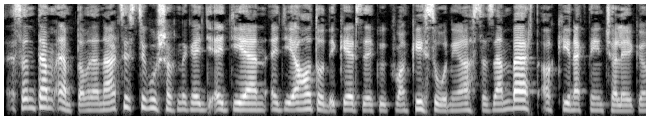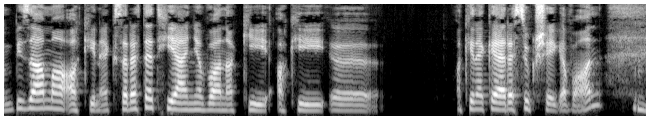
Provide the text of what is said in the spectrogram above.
szerintem, nem tudom, a narcisztikusoknak egy, egy, ilyen, egy ilyen hatodik érzékük van kiszúrni azt az embert, akinek nincs elég önbizalma, akinek szeretet hiánya van, aki, aki ö, akinek erre szüksége van, mm.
